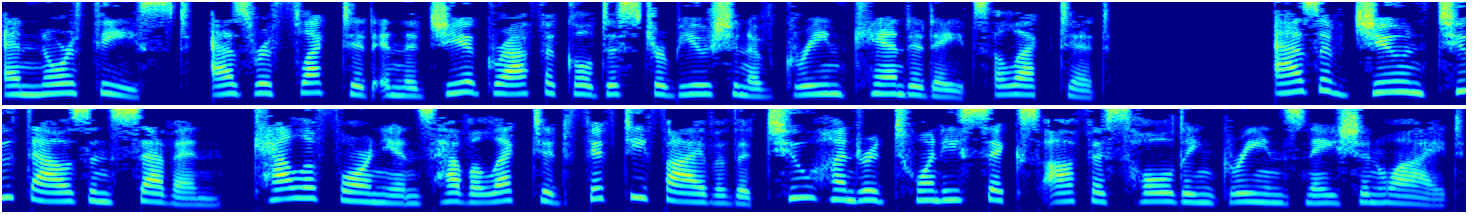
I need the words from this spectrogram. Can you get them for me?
and Northeast, as reflected in the geographical distribution of Green candidates elected. As of June 2007, Californians have elected 55 of the 226 office-holding Greens nationwide.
